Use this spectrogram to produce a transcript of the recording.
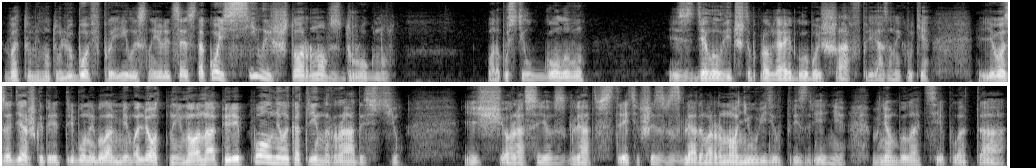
В эту минуту любовь проявилась на ее лице с такой силой, что Арно вздрогнул. Он опустил голову и сделал вид, что поправляет голубой шарф, привязанный к руке. Его задержка перед трибуной была мимолетной, но она переполнила Катрин радостью. Еще раз ее взгляд, встретившись взглядом Арно, не увидел презрения. В нем была теплота,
